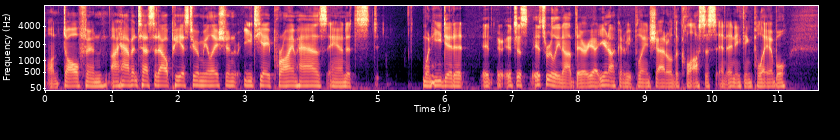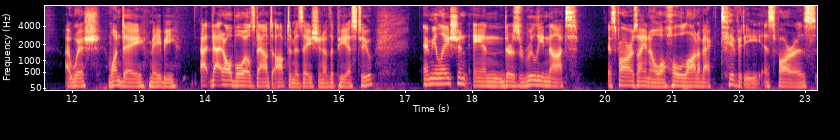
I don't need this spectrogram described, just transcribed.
on Dolphin. I haven't tested out PS2 emulation. ETA Prime has, and it's when he did it, it it just it's really not there yet. You're not going to be playing Shadow of the Colossus and anything playable. I wish one day maybe Uh, that all boils down to optimization of the PS2 emulation, and there's really not as far as I know, a whole lot of activity as far as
